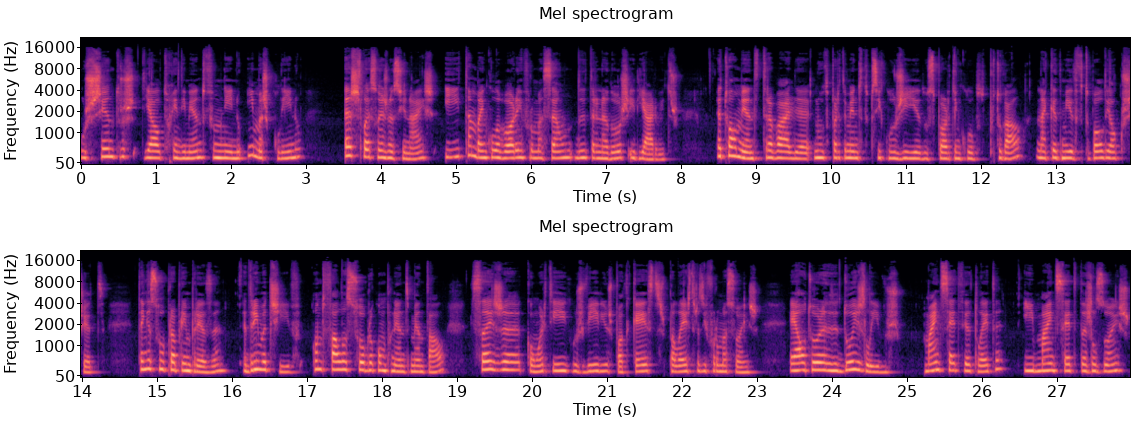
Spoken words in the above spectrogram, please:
os centros de alto rendimento feminino e masculino, as seleções nacionais e também colabora em formação de treinadores e de árbitros. Atualmente trabalha no Departamento de Psicologia do Sporting Clube de Portugal, na Academia de Futebol de Alcochete. Tem a sua própria empresa, a Dream Achieve, onde fala sobre o componente mental, seja com artigos, vídeos, podcasts, palestras e formações. É autora de dois livros, Mindset de Atleta e Mindset das Lesões,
